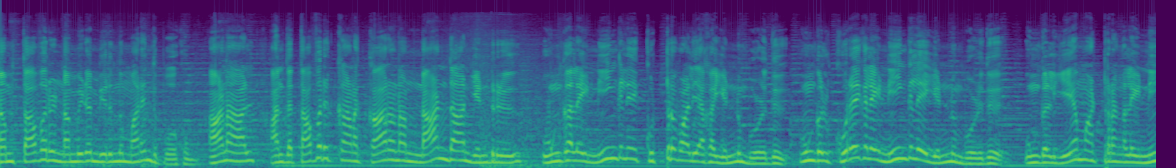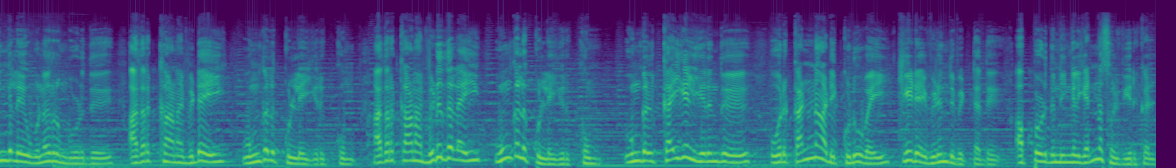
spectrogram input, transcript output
நம் தவறு நம்மிடம் இருந்து மறைந்து போகும். ஆனால் அந்த தவறுக்கான காரணம் நான் தான் என்று உங்களை நீங்களே குற்றவாளியாக எண்ணும் பொழுது உங்கள் குறைகளை நீங்களே எண்ணும் பொழுது உங்கள் ஏமாற்றங்களை நீங்களே உணரும் பொழுது அதற்கான விடை உங்களுக்குள்ளே இருக்கும். அதற்கான விடுதலை உங்களுக்குள்ளே இருக்கும். உங்கள் கையில் இருந்து ஒரு கண்ணாடி குடுவை கீழே விழுந்து விட்டது அப்பொழுது நீங்கள் என்ன சொல்வீர்கள்?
